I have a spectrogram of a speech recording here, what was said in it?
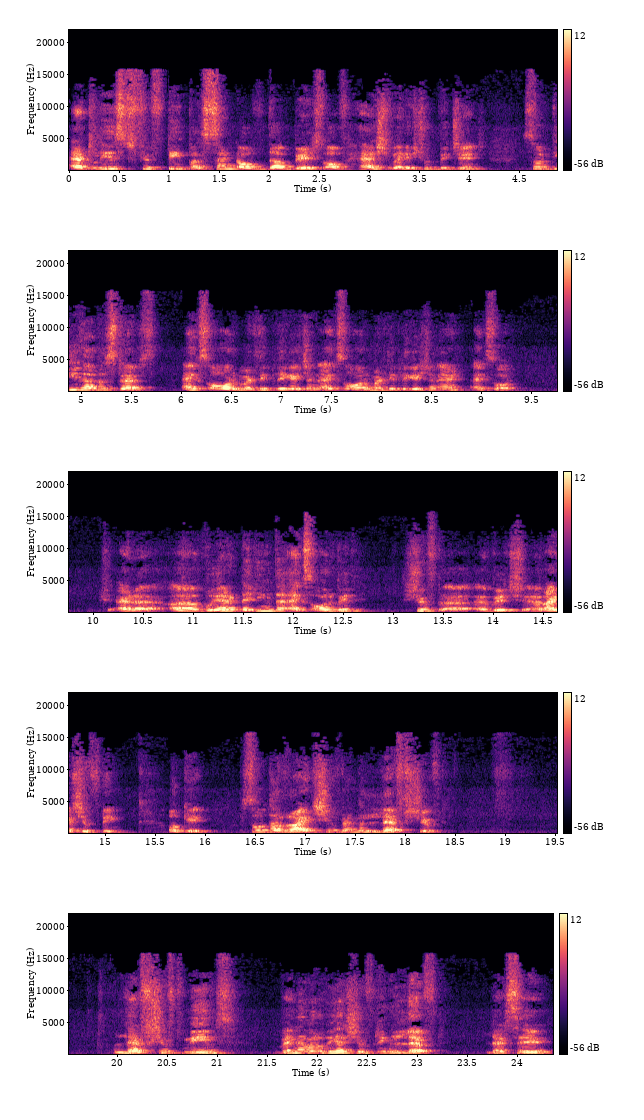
at least 50% of the bits of hash value should be changed. So these are the steps XOR multiplication, XOR multiplication and XOR. And uh, uh, we are taking the XOR with shift, uh, uh, right shifting. Okay, so the right shift and the left shift. Left shift means whenever we are shifting left, let's say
